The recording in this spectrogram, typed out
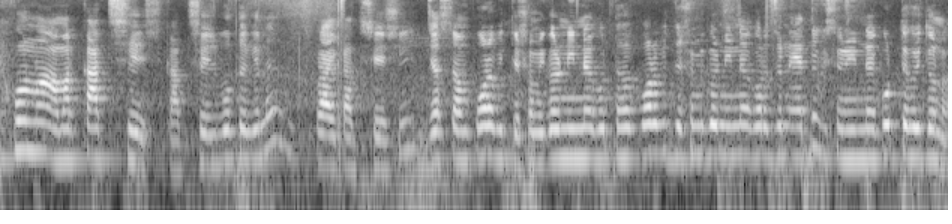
এখনও আমার কাজ শেষ। কাজ শেষ বলতে গেলে প্রায় কাজ শেষই। জাস্ট আমার পরবৃত্তের সমীকরণ নির্ণয় করতে হবে। পরবৃত্তের সমীকরণ নির্ণয় করার জন্য এত কিছু নির্ণয় করতে হইতো না।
